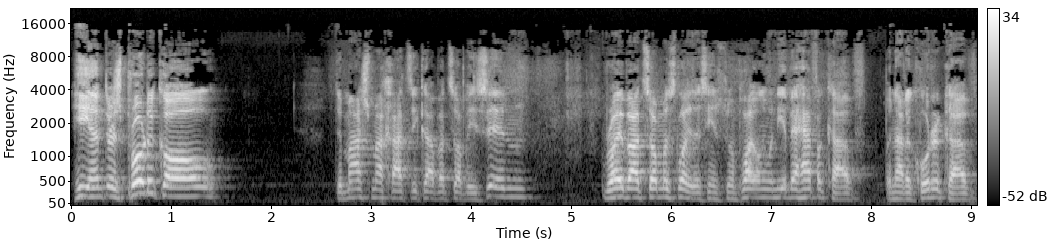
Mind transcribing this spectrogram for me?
he enters protocol. The mashma chatzi kav is in. Roy bat That seems to imply only when you have a half a kav, but not a quarter kav.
